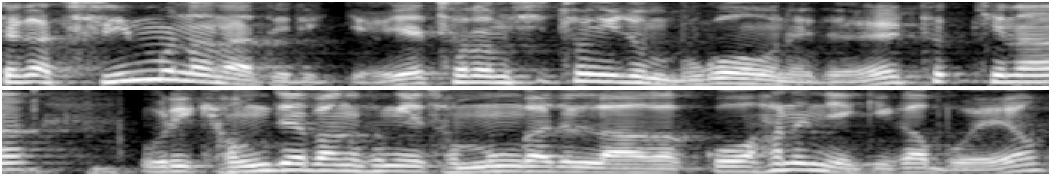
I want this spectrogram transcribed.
제가 질문 하나 드릴게요. 얘처럼 시총이 좀 무거운 애들, 특히나 우리 경제 방송의 전문가들 나와갖고 하는 얘기가 뭐예요?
